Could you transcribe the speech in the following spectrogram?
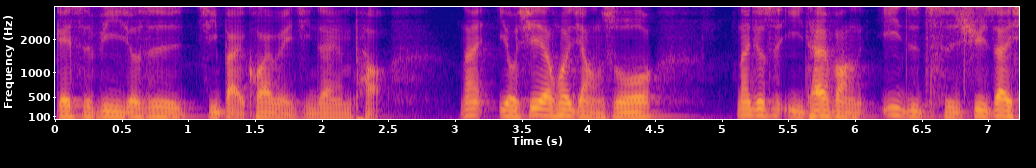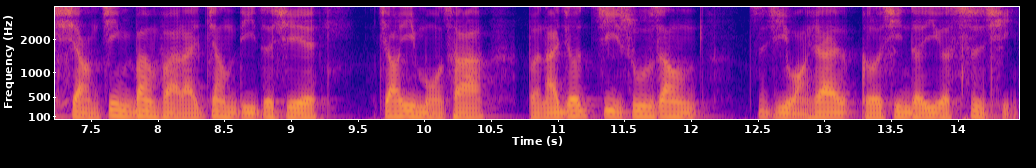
，gas 费就是几百块美金在那边跑。那有些人会讲说，那就是以太坊一直持续在想尽办法来降低这些交易摩擦，本来就技术上自己往下革新的一个事情，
